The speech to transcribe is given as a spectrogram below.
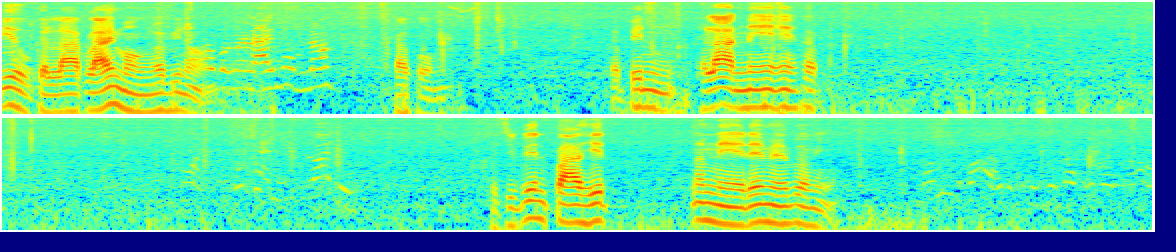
วิวก็หลากหลายหมองครับพี่น้อง เอาเบิ่งหลายๆมุมเนาะครับผมก็เป็นพลานแน่ครับบ่แค่นี้เด้ออยู่ก็สิเป็นปลาเฮ็ดน้ำแหน่ได้ไหมพ่อมี บ่มีบ่เอาจะต้องไปเบิ่งเนาะ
